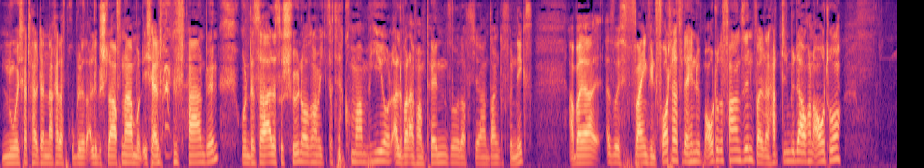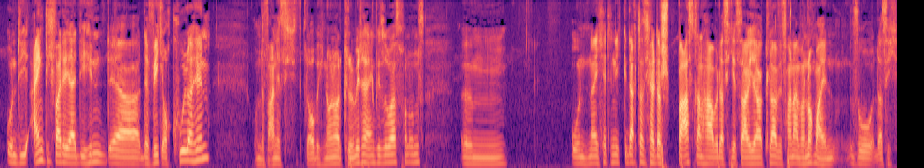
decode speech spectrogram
Nur ich hatte halt dann nachher das Problem, dass alle geschlafen haben und ich halt gefahren bin. Und das sah alles so schön aus. Und habe ich gesagt, ja, komm mal hier. Und alle waren einfach am Pennen. So dachte ich, ja, danke für nix. Aber ja, also es war irgendwie ein Vorteil, dass wir dahin mit dem Auto gefahren sind, weil dann hatten wir da auch ein Auto. Und die eigentlich war der die hin, der, der Weg auch cool dahin. Und das waren jetzt, glaube ich, 900 Kilometer irgendwie sowas von uns. Ähm, und na, ich hätte nicht gedacht, dass ich halt da Spaß dran habe, dass ich jetzt sage, ja klar, wir fahren einfach nochmal hin. So, dass ich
